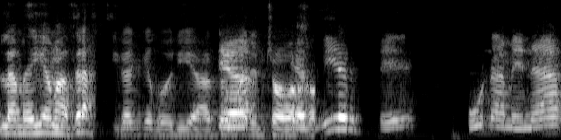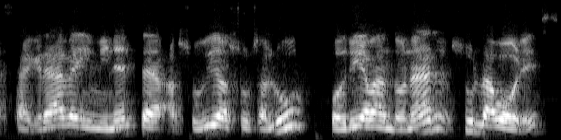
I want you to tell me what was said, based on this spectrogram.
La, medida más drástica que podría tomar el trabajador. advierte una amenaza grave e inminente a su vida o a su salud, podría abandonar sus labores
